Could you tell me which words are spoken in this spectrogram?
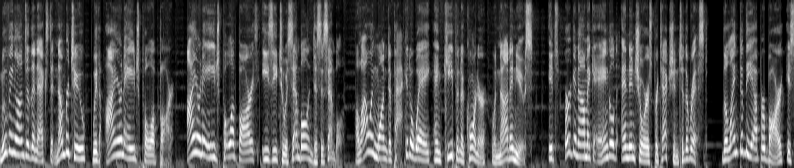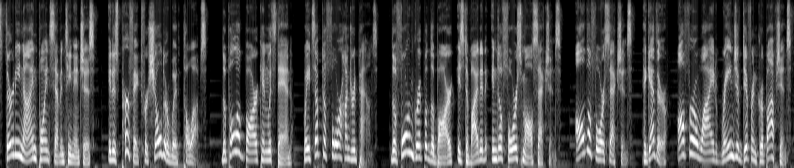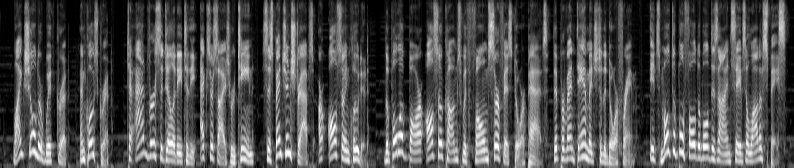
Moving on to the next at number 2 with Iron Age Pull-Up Bar. Iron Age Pull-Up Bar is easy to assemble and disassemble, allowing one to pack it away and keep in a corner when not in use. It's ergonomic angled and ensures protection to the wrist. The length of the upper bar is 39.17 inches. It is perfect for shoulder width pull-ups. The pull-up bar can withstand weights up to 400 pounds. The form grip of the bar is divided into four small sections. All the four sections, together, offer a wide range of different grip options, like shoulder width grip and close grip. To add versatility to the exercise routine, suspension straps are also included. The pull-up bar also comes with foam surface door pads that prevent damage to the door frame. Its multiple foldable design saves a lot of space.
